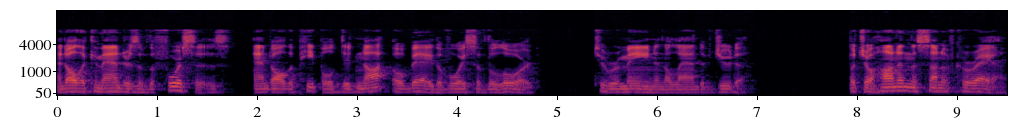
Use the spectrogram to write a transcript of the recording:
and all the commanders of the forces and all the people did not obey the voice of the Lord to remain in the land of Judah. But Johanan the son of Kareah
